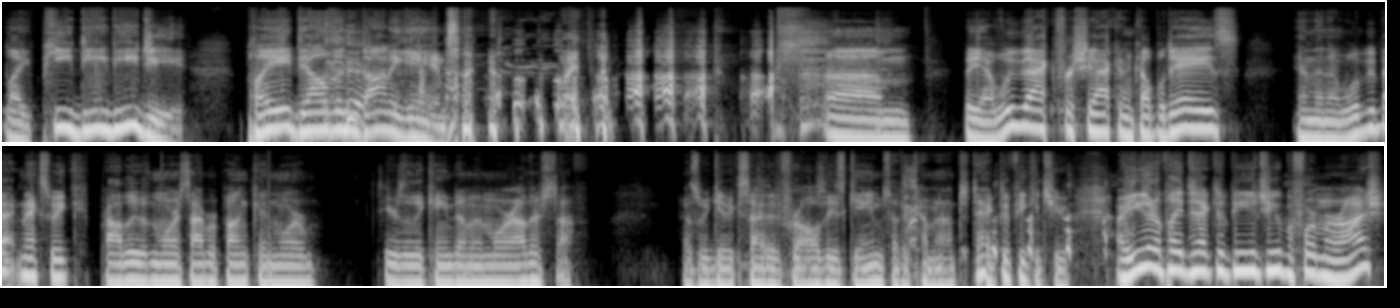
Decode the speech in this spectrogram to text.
like PDDG, play Delvin Yeah. Donnie games. um, but yeah, we'll be back for Shack in a couple days, and then uh, we'll be back next week, probably with more Cyberpunk and more Tears of the Kingdom and more other stuff. As we get excited for all these games that are coming out, Detective Pikachu. Are you going to play Detective Pikachu before Mirage?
